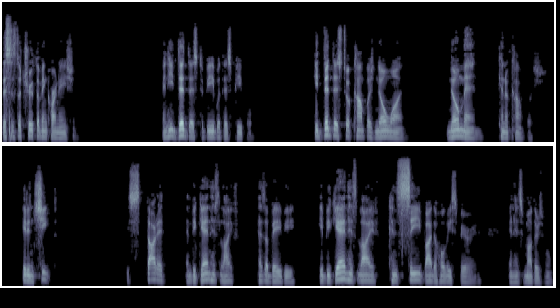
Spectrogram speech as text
This is the truth of incarnation. And he did this to be with his people. He did this to accomplish no one, no man can accomplish. He didn't cheat. He started and began his life as a baby. He began his life conceived by the Holy Spirit in his mother's womb.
